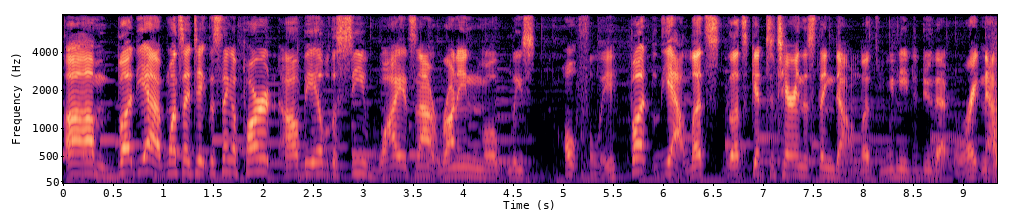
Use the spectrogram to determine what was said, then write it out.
Um, but yeah, once I take this thing apart, I'll be able to see why it's not running. Well, at least hopefully. But yeah, let's let's get to tearing this thing down. Let's we need to do that right now.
